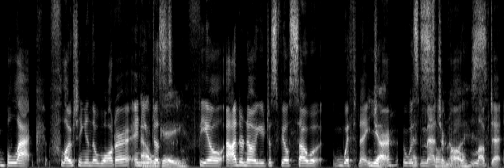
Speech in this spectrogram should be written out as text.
black floating in the water and you Algae. just feel I don't know, you just feel so with nature. Yeah, it was it's so magical. nice. Loved it.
